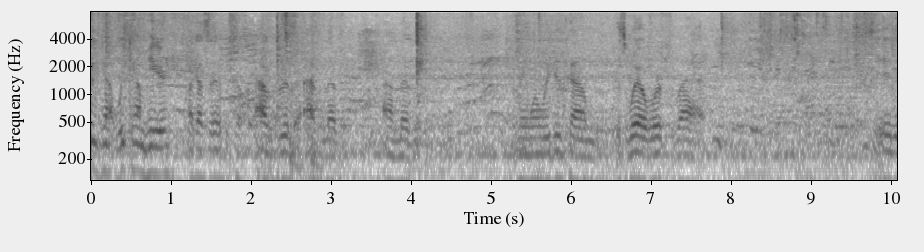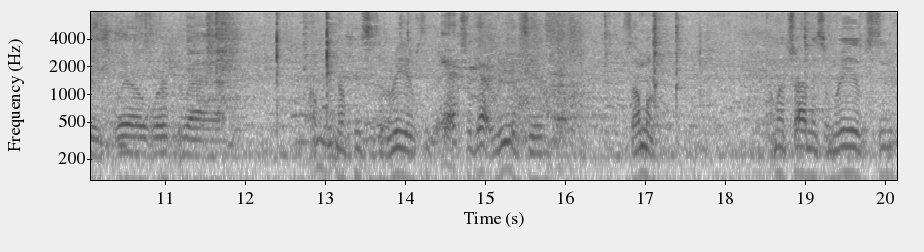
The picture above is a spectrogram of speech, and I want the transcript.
We come we come here, like I said, because I really I love it. I love it. I mean when we do come, it's well worth the ride. It is well worth the ride. I'm getting no pieces of ribs. They actually got ribs here. So I'm gonna I'm gonna try me some ribs too.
